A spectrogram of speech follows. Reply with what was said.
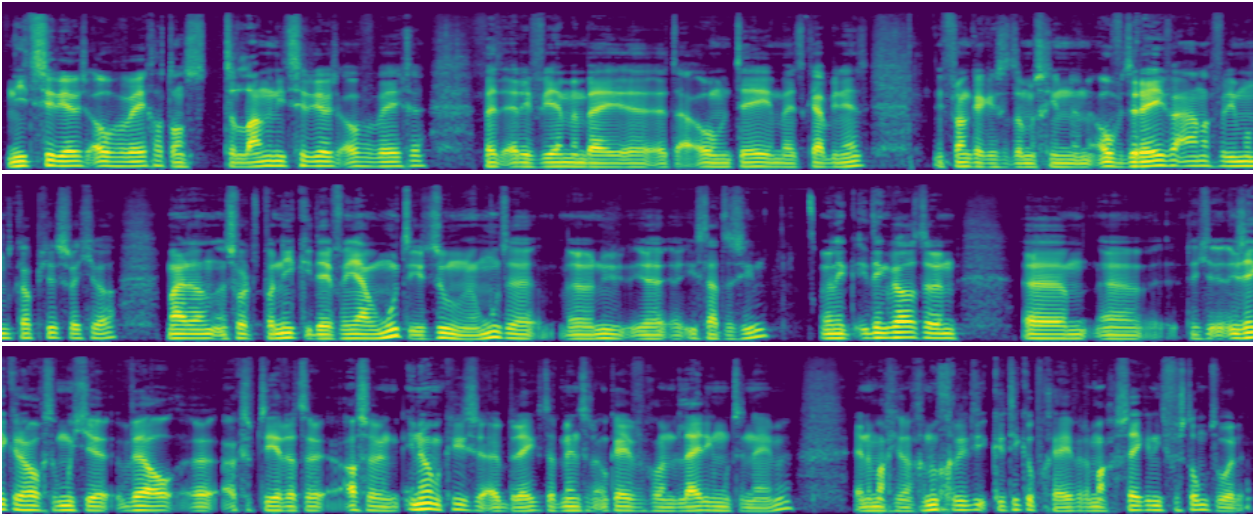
niet serieus overwegen, althans te lang niet serieus overwegen. Bij het RIVM en bij eh, het OMT en bij het kabinet. In Frankrijk is het dan misschien een overdreven aandacht voor die mondkapjes, weet je wel. Maar dan een soort paniekidee van ja, we moeten iets doen, we moeten nu iets laten zien. En ik, ik denk wel dat er een. Dat je, in zekere hoogte moet je wel eh, accepteren dat er, als er een enorme crisis uitbreekt, dat mensen dan ook even gewoon de leiding moeten nemen. En daar mag je dan genoeg kriti- kritiek op geven. Dat mag zeker niet verstomd worden.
